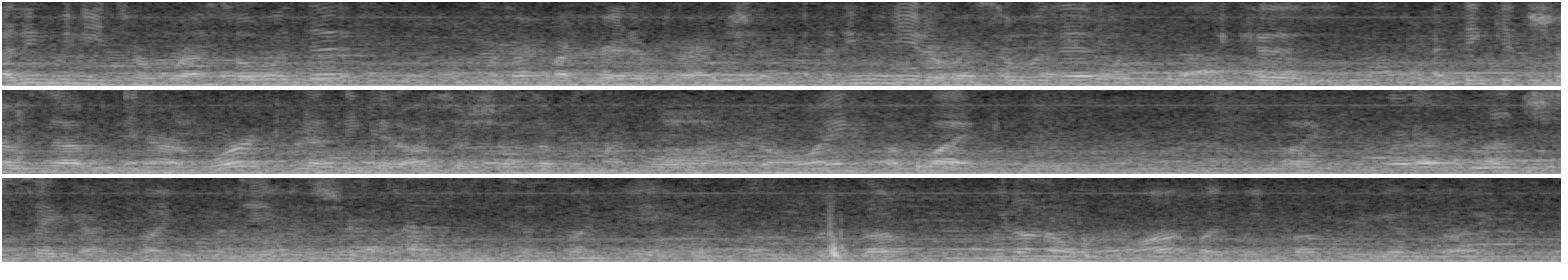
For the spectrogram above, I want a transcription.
I think we need to wrestle with it. We're talking about creative direction. I think we need to wrestle with it because I think it shows up in our work, but I think it also shows up in like where we're going of like like let's just say guys like David Street comes and says like hey we'd love we don't know what we want like we'd love for you guys to like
